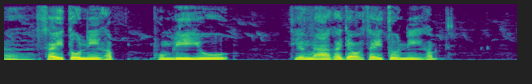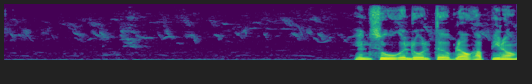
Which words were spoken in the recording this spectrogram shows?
อ่อใส่ต้นนี้ครับ ผมดีอยู่เถียงหน้าเขาเจ้าใส่ต้นนี้ครับ เห็นสู่กันโดนเติบแล้วครับพี่น้อง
